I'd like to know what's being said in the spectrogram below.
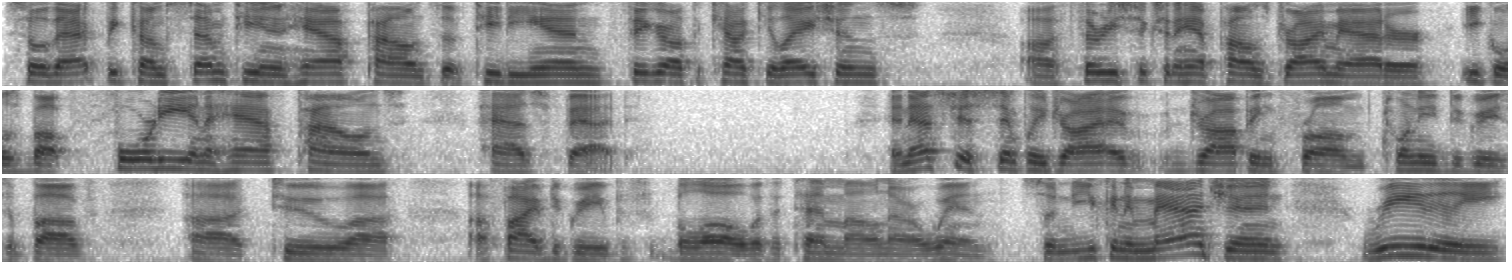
So that becomes 17 and a half pounds of TDN. Figure out the calculations. Uh, 36 and a half pounds dry matter equals about 40 and a half pounds as fed. And that's just simply drive, dropping from 20 degrees above uh, to uh, 5 degrees below with a 10 mile an hour wind. So you can imagine really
